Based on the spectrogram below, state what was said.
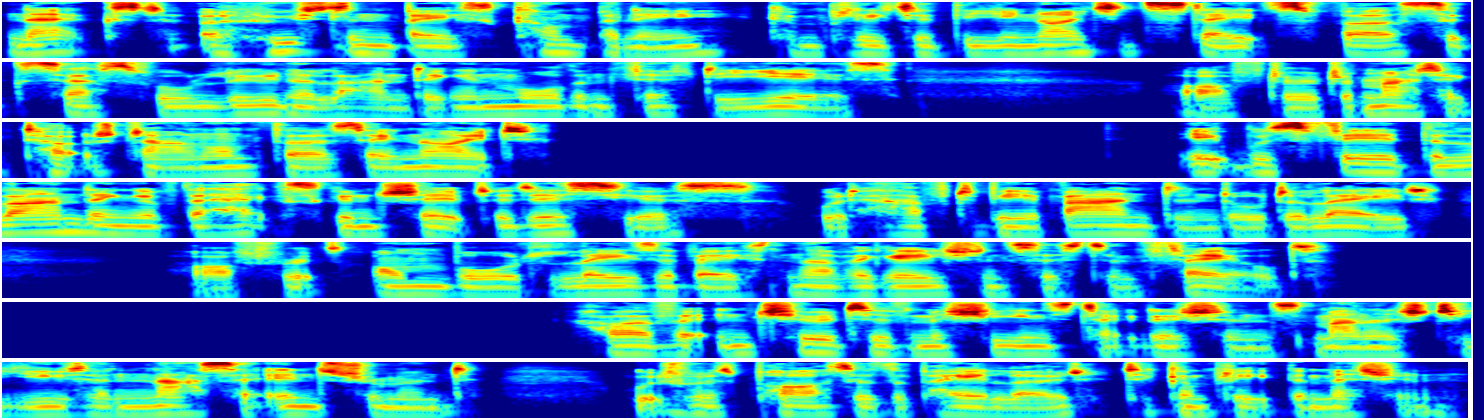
Next, a Houston based company completed the United States' first successful lunar landing in more than 50 years, after a dramatic touchdown on Thursday night. It was feared the landing of the hexagon-shaped Odysseus would have to be abandoned or delayed after its onboard laser-based navigation system failed. However, Intuitive Machines technicians managed to use a NASA instrument which was part of the payload to complete the mission.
